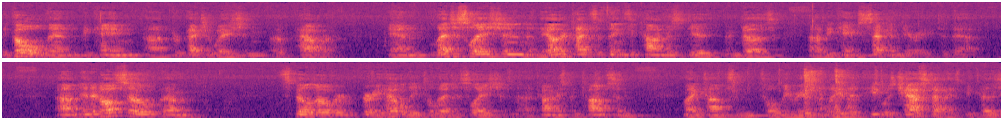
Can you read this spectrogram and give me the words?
the goal then became uh, perpetuation of power. And legislation and the other types of things that Congress did and does uh, became secondary to that. Um, and it also um, spilled over very heavily to legislation. Uh, Congressman Thompson, Mike Thompson, told me recently that he was chastised because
